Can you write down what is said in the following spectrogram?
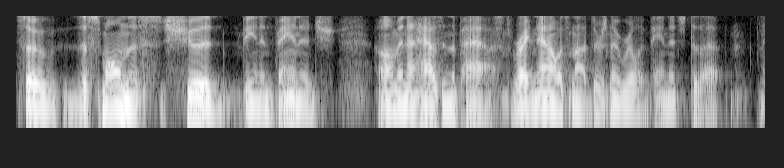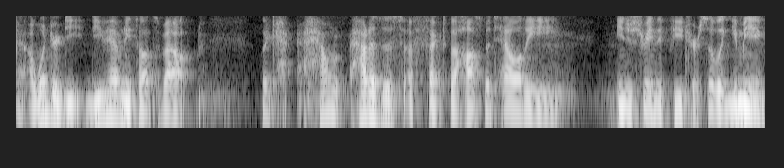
so the smallness should be an advantage um, and it has in the past right now it's not there's no real advantage to that Yeah, I wonder. Do you, do you have any thoughts about like how how does this affect the hospitality industry in the future? So, like, give me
